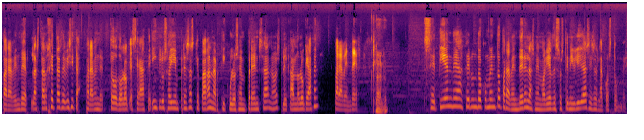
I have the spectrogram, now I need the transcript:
para vender. Las tarjetas de visita, para vender. Todo lo que se hace. Incluso hay empresas que pagan artículos en prensa, ¿no? Explicando lo que hacen para vender. Claro. Se tiende a hacer un documento para vender en las memorias de sostenibilidad si esa es la costumbre.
